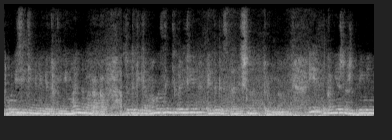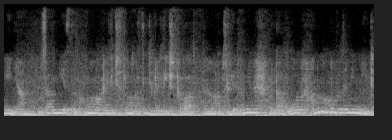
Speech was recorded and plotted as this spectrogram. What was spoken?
до 10 мм минимального рака, а все-таки для маммосцинтиграфии это достаточно трудно. И, конечно же, применение совместного маммографического, маммосцинтиграфического э, обследования, протокола, оно могло бы заменить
